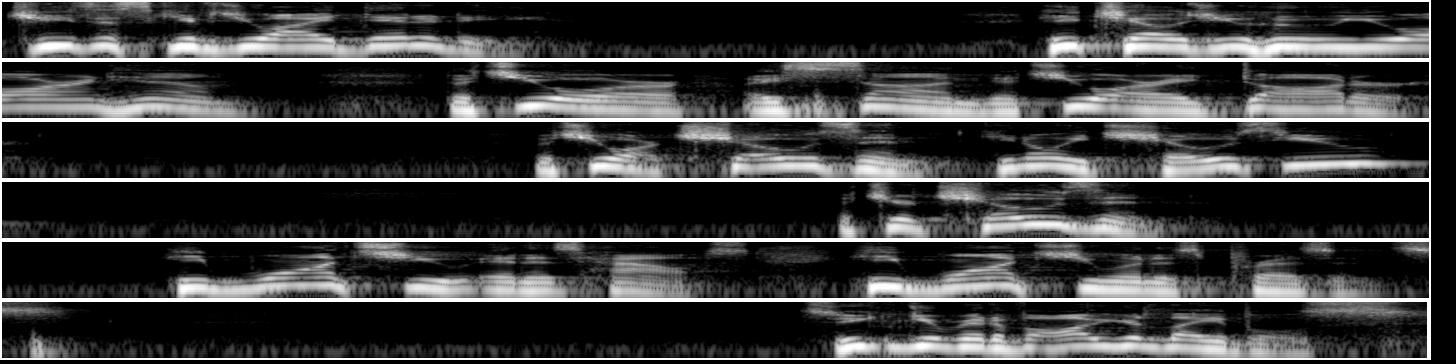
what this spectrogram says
Jesus gives you identity. He tells you who you are in Him that you are a son, that you are a daughter, that you are chosen. Do you know He chose you? That you're chosen. He wants you in His house, He wants you in His presence. So you can get rid of all your labels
